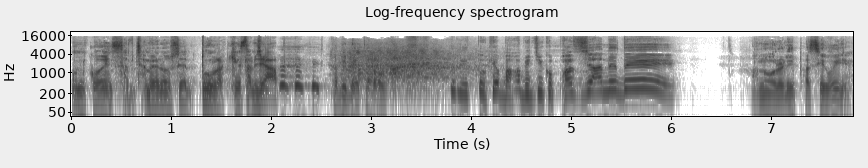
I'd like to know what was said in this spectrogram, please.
उनको इन सब झमेलों से दूर रखिए समझे आप? तभी बेहतर होगा। अरे तो क्या भाभी जी को फंस जाने दे? अनु ऑलरेडी फंसी हुई है।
